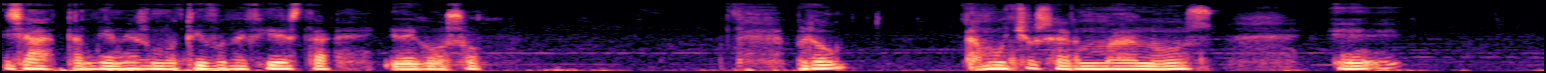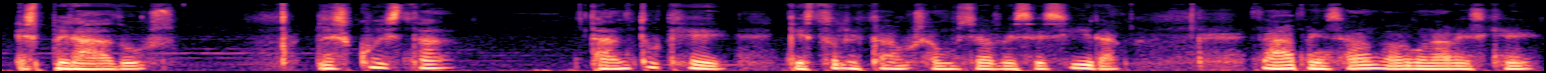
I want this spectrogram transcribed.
ya también es motivo de fiesta y de gozo. Pero a muchos hermanos eh, esperados les cuesta tanto que, que esto le causa muchas veces ira. Estaba pensando alguna vez que,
